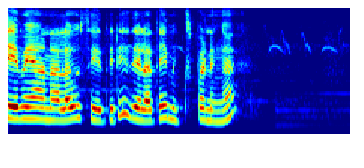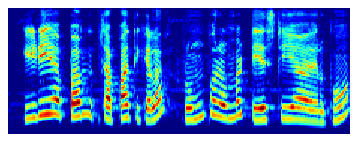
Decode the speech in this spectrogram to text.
தேவையான அளவு சேர்த்துட்டு இது எல்லாத்தையும் மிக்ஸ் பண்ணுங்கள் இடியப்பம் சப்பாத்திக்கெல்லாம் ரொம்ப ரொம்ப டேஸ்டியாக இருக்கும்.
